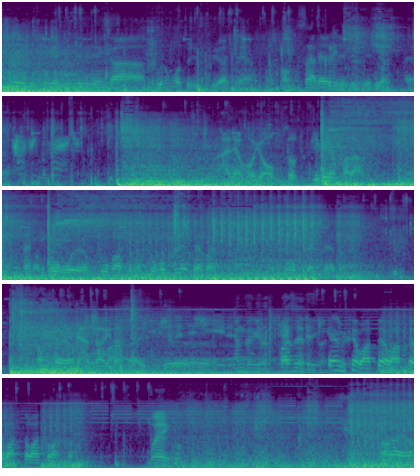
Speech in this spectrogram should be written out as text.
아래지 쪽에 블리츠니까 도는 것도 좀 주의하세요. 어, 아래지 블리츠였어요. 아니야 거기 없어 도깨비랑 바다 연보고 연보고 한번 연보고 플랫 해봐요. 연보고 플랫 해봐요. 왔어요. 양각이다. 아, 나이스. 양각이라서 빠져야 돼 이거 캠, 캠 왔어요, 왔어요, 왔어, 왔어, 왔어. 뭐야 이거? 알아요.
